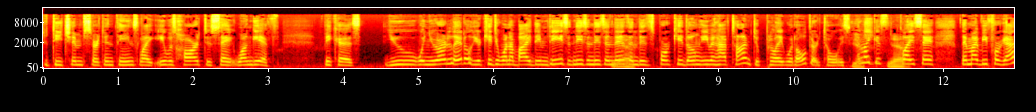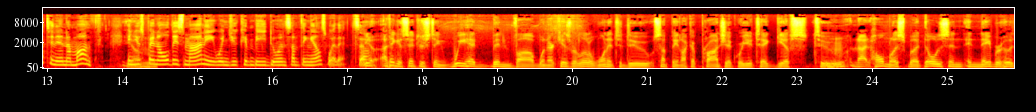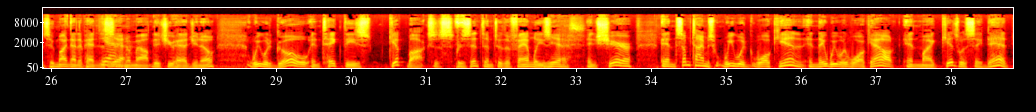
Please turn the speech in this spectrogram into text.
to teach him certain things. Like it was hard to say one gift because you when you are little, your kids you want to buy them this and this and this and this, Yeah. and this poor kid don't even have time to play with all their toys. Yes. And like it's Yeah. like say they might be forgotten in a month, and you spend all this money when you can be doing something else with it. So You know, I think it's interesting. We had been involved when our kids were little, wanted to do something like a project where you take gifts to mm-hmm. not homeless, but those in, in neighborhoods who might not have had the Yeah. same Yeah. amount that you had, you know. We would go and take these gift boxes, present them to the families Yes. and share. And sometimes we would walk in and they we would walk out and my kids would say, Dad,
